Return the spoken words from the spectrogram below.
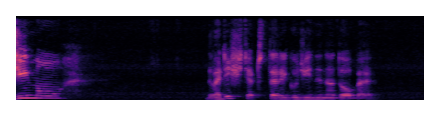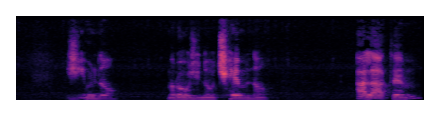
zimą. 24 godziny na dobę. Zimno, mroźno, ciemno, a latem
